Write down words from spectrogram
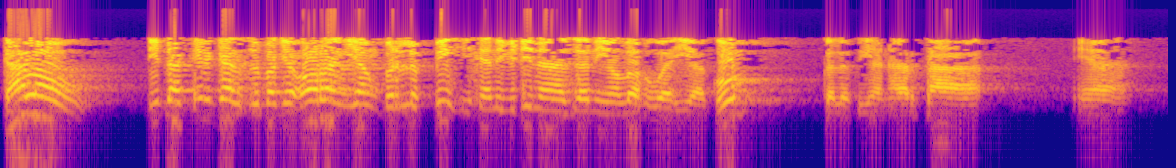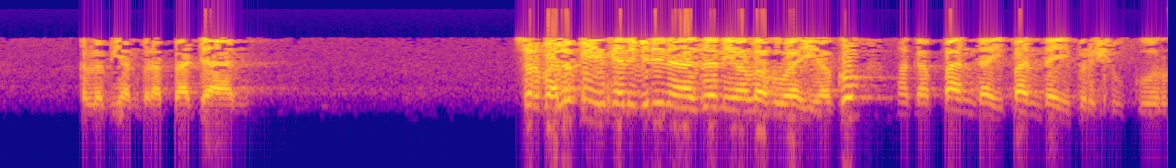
Kalau ditakdirkan sebagai orang yang berlebih azani Allah wa iyyakum, kelebihan harta, ya, kelebihan berat badan, serba lebih azani Allah wa iyyakum, maka pandai-pandai bersyukur.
